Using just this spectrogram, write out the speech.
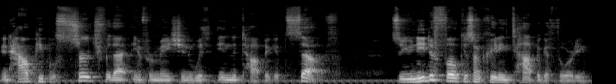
and how people search for that information within the topic itself. So you need to focus on creating topic authority.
